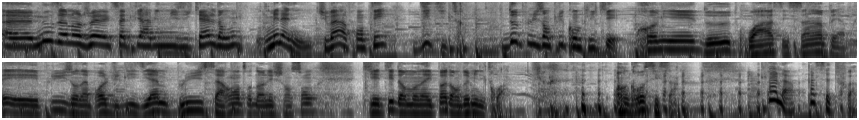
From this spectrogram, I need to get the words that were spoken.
euh, nous allons jouer avec cette pyramide musicale. Donc, Mélanie, tu vas affronter 10 titres. De plus en plus compliqués. Premier, deux, trois, c'est simple. Et après, plus on approche du dixième, plus ça rentre dans les chansons qui étaient dans mon iPod en 2003. En gros, c'est ça. Pas là, pas cette fois.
